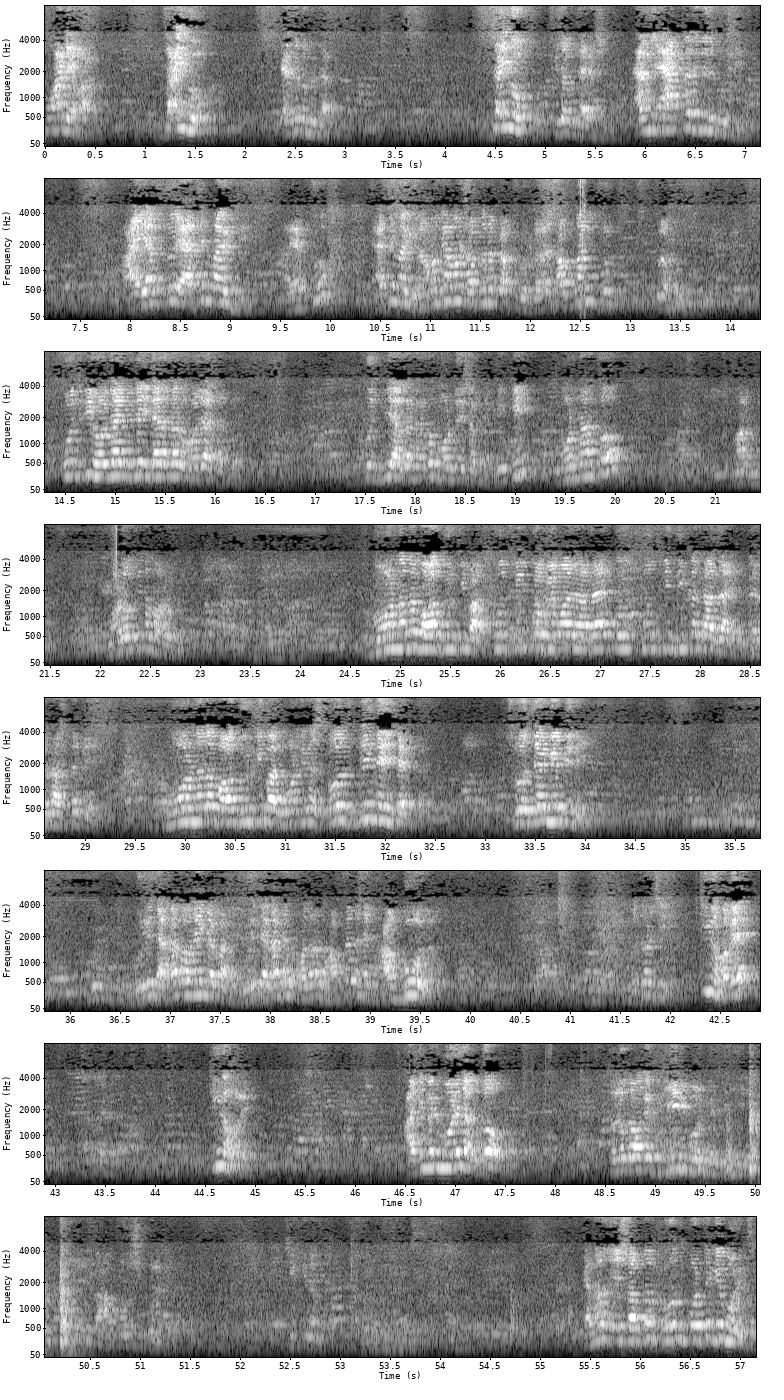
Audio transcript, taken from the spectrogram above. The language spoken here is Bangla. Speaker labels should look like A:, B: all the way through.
A: হোয়াট এভার যাই হোক এখন মেটা যাই হোক কিছু আমি যাই আসি না। আমি একটা জিনিস বুঝি I have to achieve my dream I have to achieve my dream আমাকে আমার স্বপ্নটা প্রাপ্ত করতে হবে স্বপ্ন আমি পুরো পুরো করবো कुछ भी हो जाए मुझे इधर उधर हो जा सकते कुछ भी अगर मेरे को मोड़ नहीं सकते क्योंकि मोड़ना तो मारना मोड़ोगे तो मारोगे मोड़ना तो बहुत दूर की बात कुछ भी प्रॉब्लम आ जाता है कोई कुछ भी दिक्कत आ जाए मेरे रास्ते पे मोड़ना तो बहुत दूर की बात मोड़ने का सोच भी नहीं सकता सोचेंगे भी नहीं ঘুরে দেখা তো অনেক ব্যাপার ঘুরে দেখাতে কথাটা ভাবতে না সে ভাববো না বুঝতে পারছি কি হবে কি হবে আলটিমেট মরে যাবো তো তো লোক আমাকে বীর বলবে বীর কাপুরুষ বলবে ঠিক কিনা কেন এই স্বপ্ন পূরণ করতে গিয়ে মরেছে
